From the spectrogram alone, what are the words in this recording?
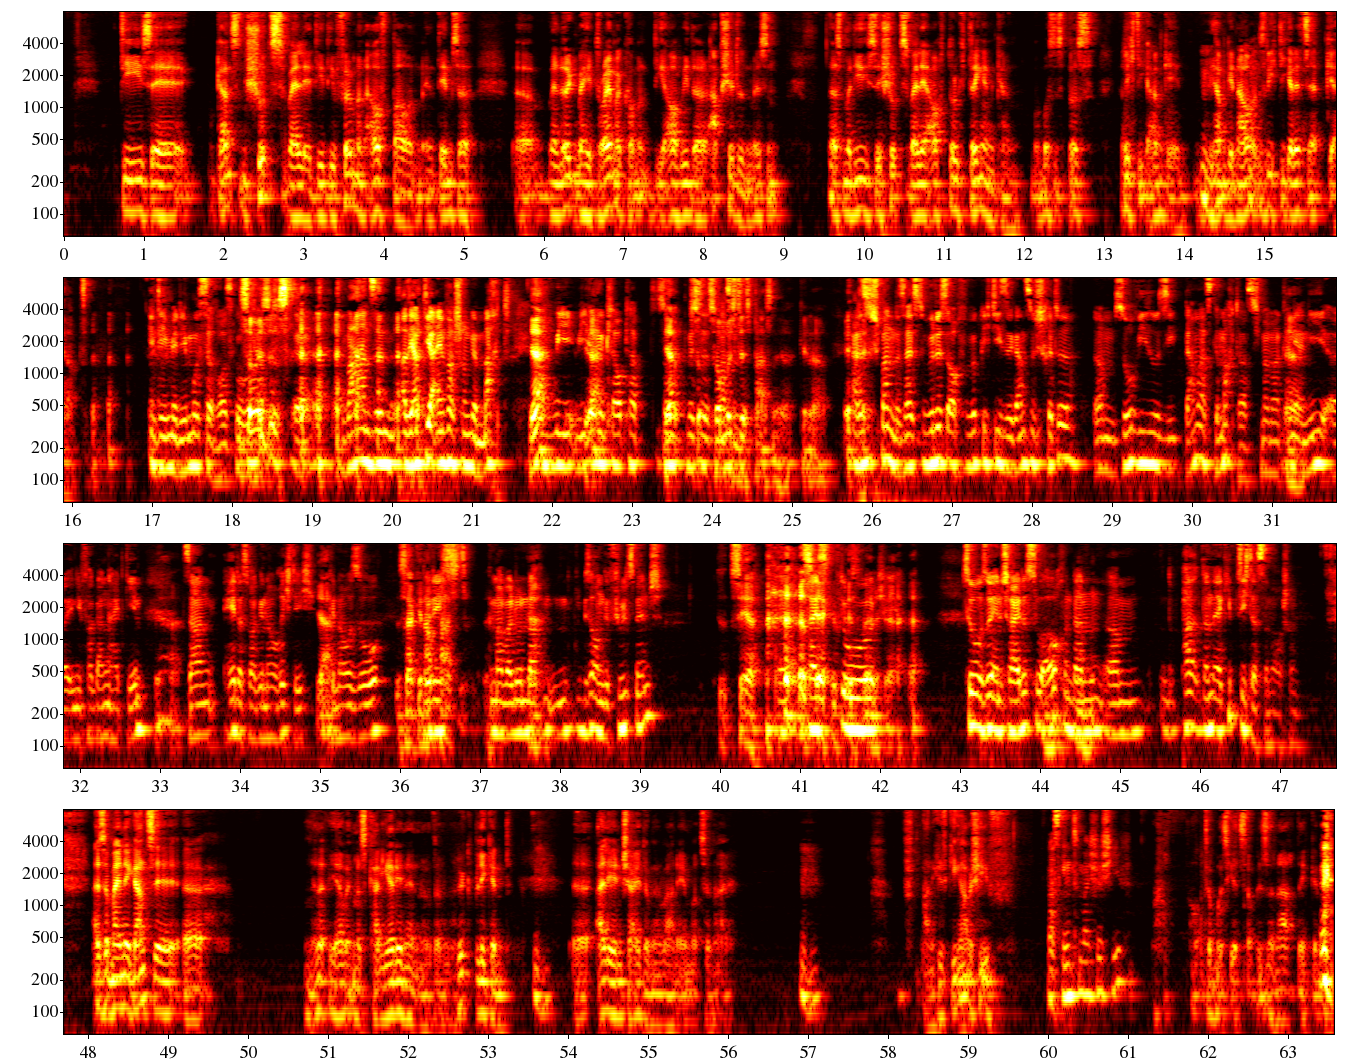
diese ganzen Schutzwälle, die die Firmen aufbauen, indem sie, äh, wenn irgendwelche Träume kommen, die auch wieder abschütteln müssen, dass man diese Schutzwelle auch durchdringen kann. Man muss es bloß richtig angehen. Mhm. Wir haben genau das richtige Rezept gehabt. Indem ihr die Muster rausgeholt So habt. ist es. Ja. Wahnsinn. Also ihr habt die einfach schon gemacht, Ja. wie, wie Ja. ihr geglaubt habt, so ja, müsste so, es so passen. müsste es passen, ja, genau. Ja, das ist spannend. Das heißt, du würdest auch wirklich diese ganzen Schritte, ähm, so wie du sie damals gemacht hast, ich meine, man kann ja, Ja. nie äh, in die Vergangenheit gehen, Ja. sagen, hey, das war genau richtig, Ja. genau so. Das hat genau passt. immer weil du nach, du bist auch ein Gefühlsmensch. Sehr. das Sehr heißt, du- ja. So, so entscheidest du auch und dann, Mhm. ähm, dann ergibt sich das dann auch schon. Also meine ganze, äh, ja, wenn man es Karriere nennt oder rückblickend, Mhm. äh, alle Entscheidungen waren emotional. Mhm. Manches ging auch schief. Was ging zum Beispiel schief? Oh, da muss ich jetzt noch ein bisschen nachdenken.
